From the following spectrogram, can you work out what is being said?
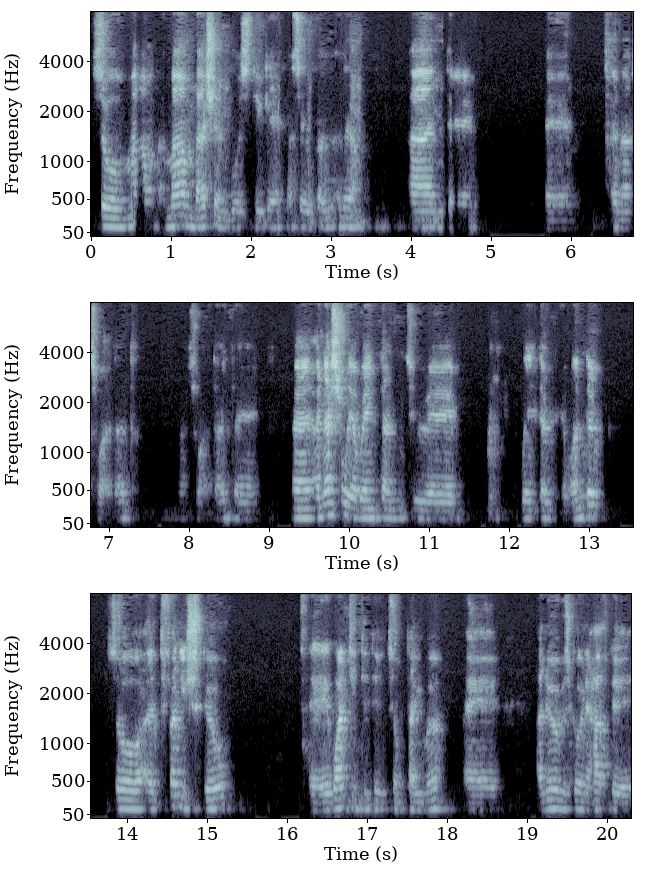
So my, my ambition was to get myself out of there, and uh, um, and that's what I did. That's what I did. Uh, uh, initially, I went down to uh, went down to London, so I'd finished school. Uh, wanted to take some time out. I knew I was going to have to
